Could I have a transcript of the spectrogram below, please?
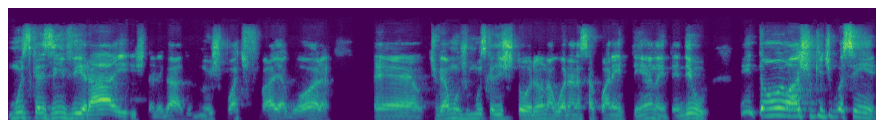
músicas em virais, tá ligado? No Spotify agora é, tivemos músicas estourando agora nessa quarentena, entendeu? Então eu acho que, tipo assim,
